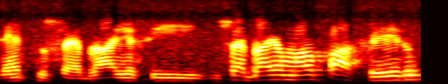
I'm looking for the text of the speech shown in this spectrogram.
dentro do Sebrae. Esse, o Sebrae é o maior parceiro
